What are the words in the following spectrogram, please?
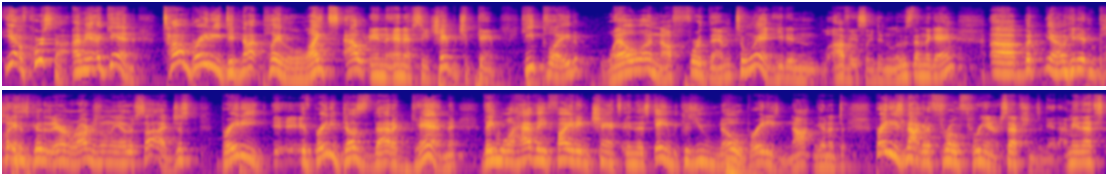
Yeah, of course not. I mean, again, Tom Brady did not play lights out in the NFC Championship game. He played well enough for them to win. He didn't obviously didn't lose them the game, uh, but you know he didn't play as good as Aaron Rodgers on the other side. Just Brady, if Brady does that again, they will have a fighting chance in this game because you know Brady's not gonna Brady's not gonna throw three interceptions again. I mean that's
